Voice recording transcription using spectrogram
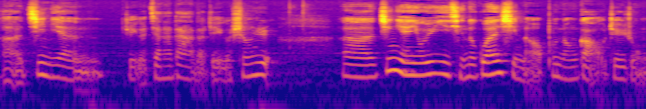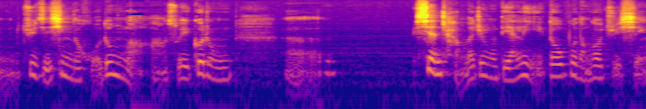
呃纪念这个加拿大的这个生日。呃，今年由于疫情的关系呢，不能搞这种聚集性的活动了啊，所以各种呃。现场的这种典礼都不能够举行，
